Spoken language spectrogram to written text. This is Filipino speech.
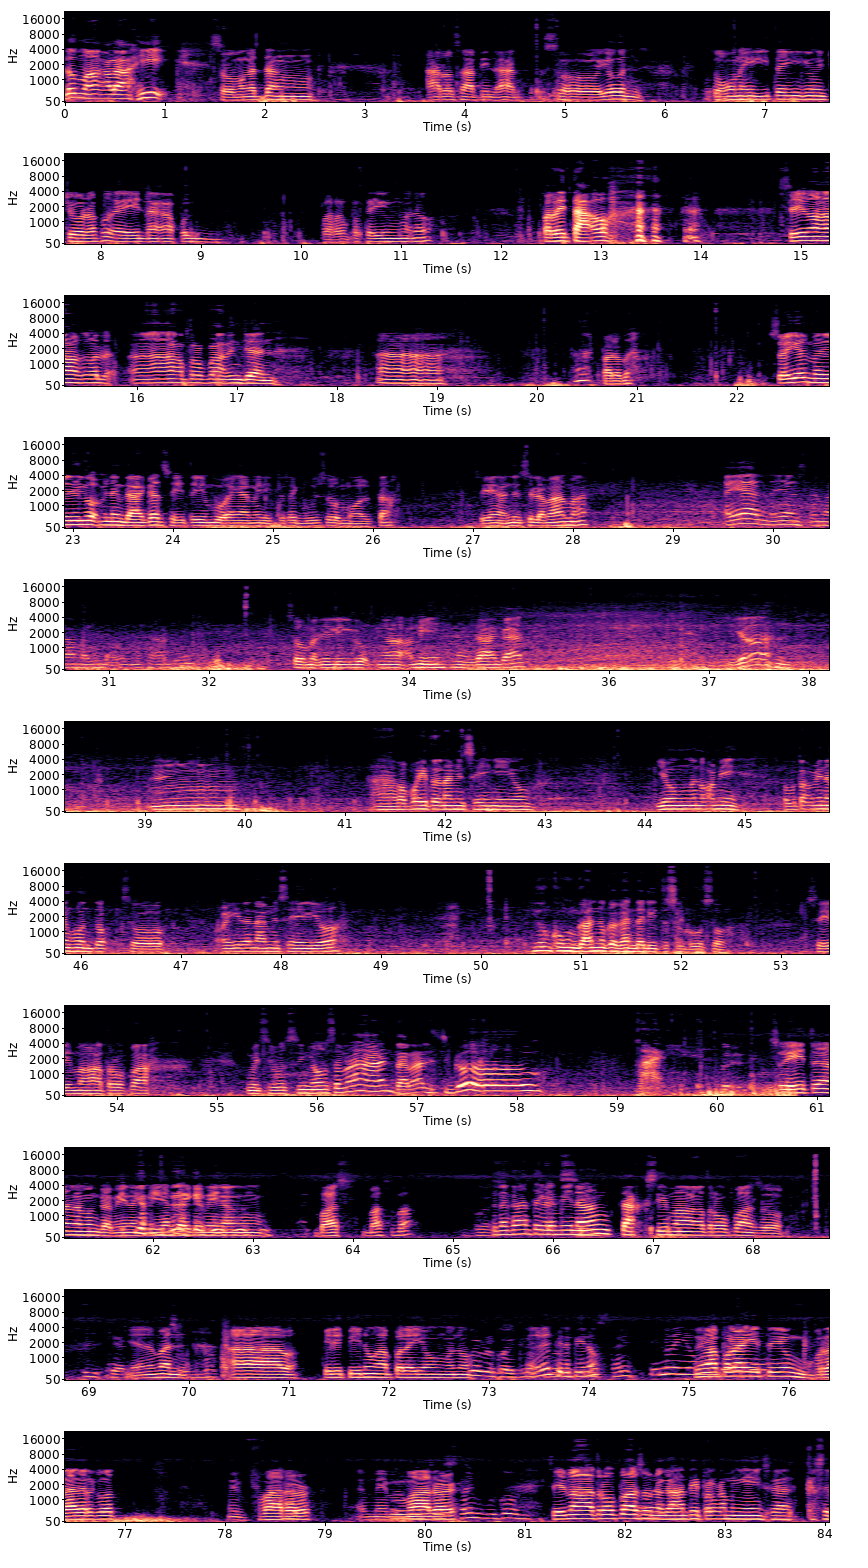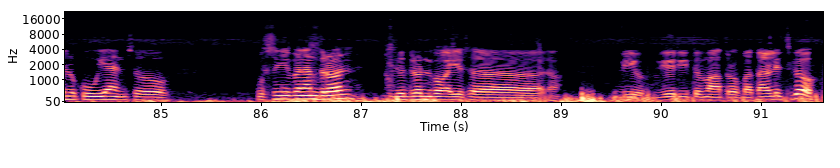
Hello mga kalahi. So magandang araw sa atin lahat. So yun. So kung nakikita niyo yung itsura ko eh nakapag parang patay yung ano parang tao. so yung mga ah, katropa natin dyan. Ah, ah, paano ba? So yun, maliligo kami ng dagat. So ito yung buhay namin dito sa Guso, Malta. So yun, andun sila mama. Ayan, ayan sila mama din ako masabi. So maliligo nga kami ng dagat. Yan. Mm. Ah, papakita namin sa inyo yung yung ano kami. Papunta kami ng Hondok. So papakita namin sa inyo yung kung gaano kaganda dito sa Guso. So yung mga tropa, kung gusto nyo samahan, tara, let's go! Bye! So ito na naman kami, naghihintay kami ng bus, bus ba? So naghahantay kami ng taxi mga katropa. So yan naman. Ah, Pilipino nga pala yung ano. Ano yun, Pilipino? Pinoy yung So nga pala ito yung brother ko. My father. and My mother. going. Sa mga tropa, so naghahantay pala kami ngayon sa kasalukuyan. So, gusto niyo ba ng drone? Ilo-drone ko kayo sa ano, view. View dito mga tropa. Tara, let's go!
